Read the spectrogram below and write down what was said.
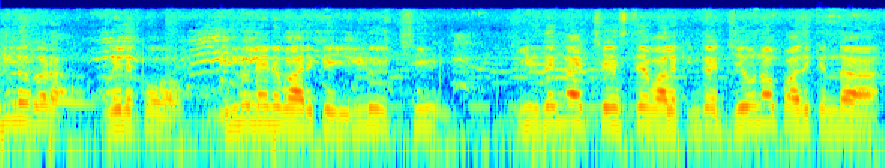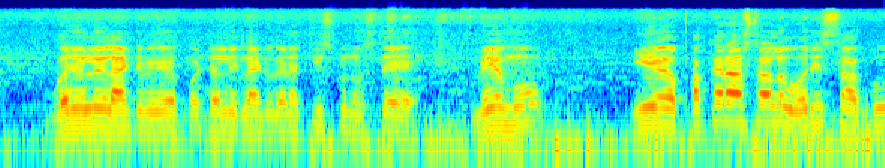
ఇల్లు కూడా వీళ్ళకు ఇల్లు లేని వారికి ఇల్లు ఇచ్చి ఈ విధంగా చేస్తే వాళ్ళకి ఇంకా జీవనోపాధి కింద గొర్రెలు ఇలాంటివి పొట్టెలు ఇలాంటివి తీసుకుని వస్తే మేము ఈ పక్క రాష్ట్రాల్లో ఒరిస్సాకు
